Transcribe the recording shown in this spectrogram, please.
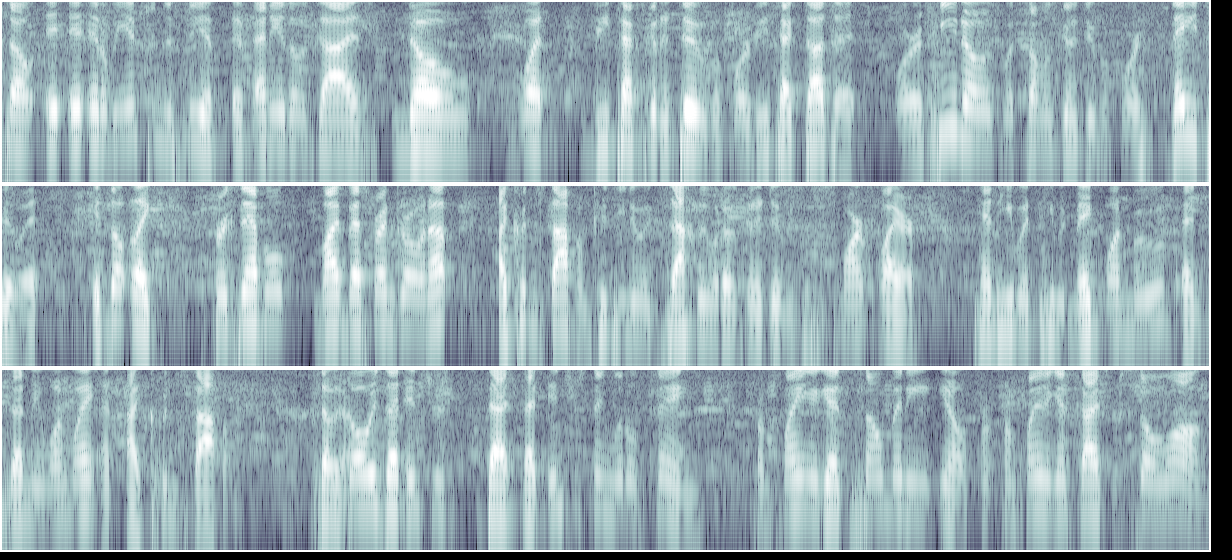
So it, it, will be interesting to see if, if any of those guys know what Vitek's going to do before Vitek does it, or if he knows what someone's going to do before they do it. It's like, for example, my best friend growing up, I couldn't stop him because he knew exactly what I was going to do. He's a smart player, and he would he would make one move and send me one way, and I couldn't stop him. So it's Yeah. always that interest that that interesting little thing from playing against so many, you know, fr- from playing against guys for so long.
